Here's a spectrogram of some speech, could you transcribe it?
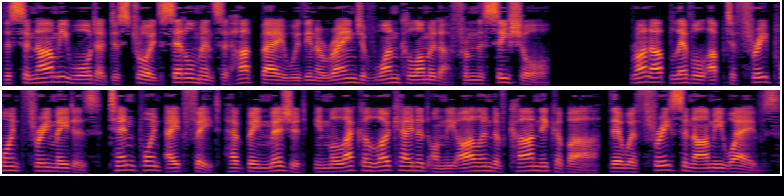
The tsunami water destroyed settlements at Hut Bay within a range of 1 km from the seashore. Run-up level up to 3.3 meters (10.8 feet) have been measured in Malacca located on the island of Car Nicobar. There were 3 tsunami waves.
